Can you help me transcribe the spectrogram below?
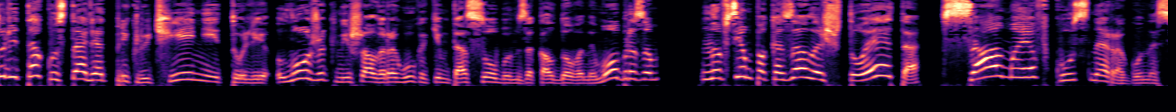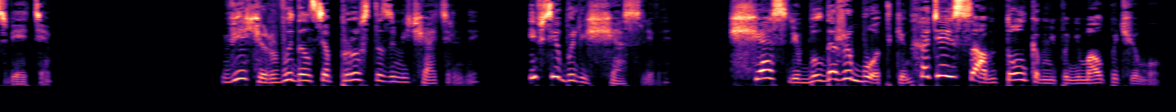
то ли так устали от приключений, то ли ложек мешал рагу каким-то особым заколдованным образом, но всем показалось, что это Самое вкусное рагу на свете. Вечер выдался просто замечательный, и все были счастливы. Счастлив был даже Боткин, хотя и сам толком не понимал, почему.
